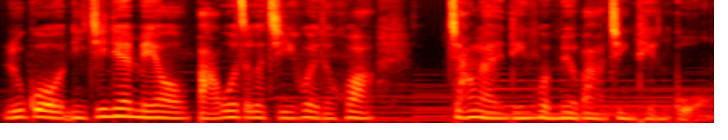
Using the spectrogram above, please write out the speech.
如果你今天没有把握这个机会的话，将来灵魂没有办法进天国。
